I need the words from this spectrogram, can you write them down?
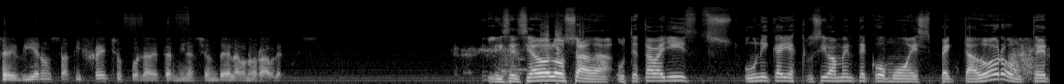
se vieron satisfechos por la determinación de la honorable Licenciado Lozada, ¿usted estaba allí única y exclusivamente como espectador o usted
